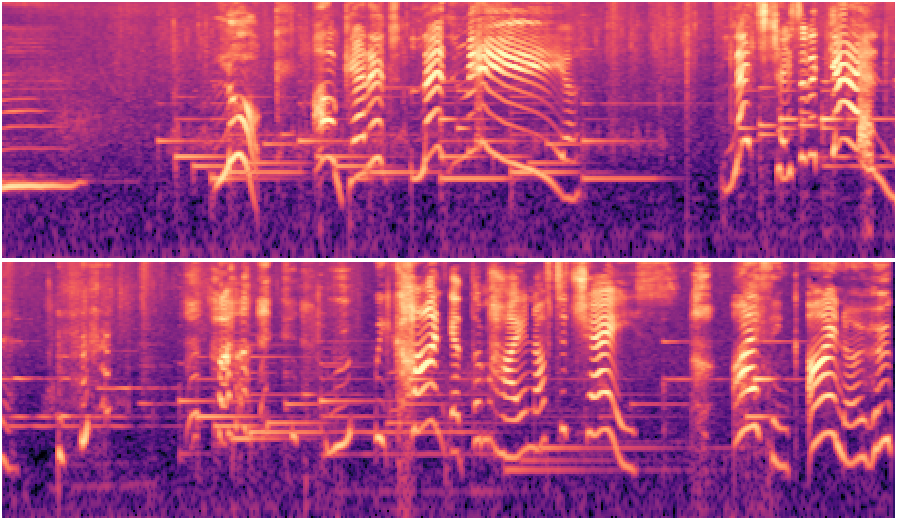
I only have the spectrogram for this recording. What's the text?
Hmm. Look, I'll get it. Let me. Let's chase it again. we can't get them high enough to chase. I think I know who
